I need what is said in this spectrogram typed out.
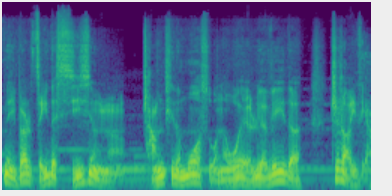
那边贼的习性呢，长期的摸索呢，我也略微的知道一点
